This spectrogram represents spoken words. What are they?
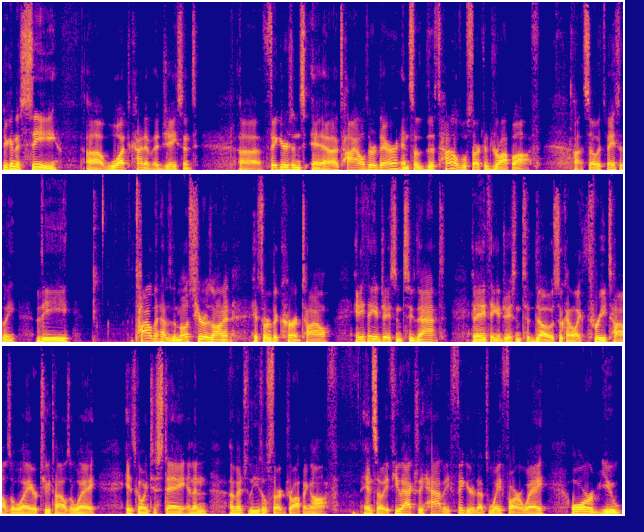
you're going to see uh, what kind of adjacent uh, figures and uh, tiles are there, and so the tiles will start to drop off. Uh, so it's basically the tile that has the most heroes on it is sort of the current tile. Anything adjacent to that, and anything adjacent to those, so kind of like three tiles away or two tiles away, is going to stay, and then eventually these will start dropping off. And so if you actually have a figure that's way far away, or you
